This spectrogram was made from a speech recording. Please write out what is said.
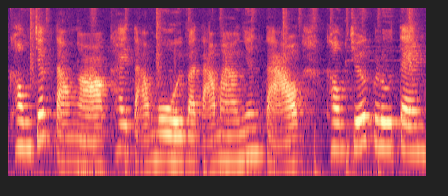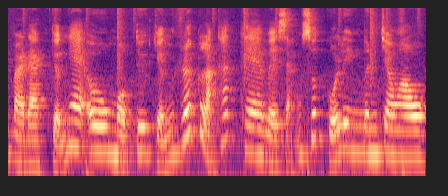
không chất tạo ngọt hay tạo mùi và tạo màu nhân tạo, không chứa gluten và đạt chuẩn EU, một tiêu chuẩn rất là khắc khe về sản xuất của Liên minh châu Âu.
